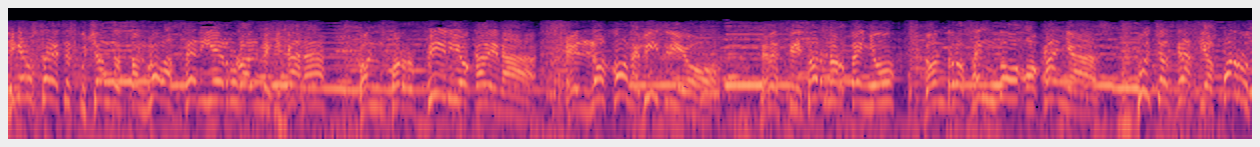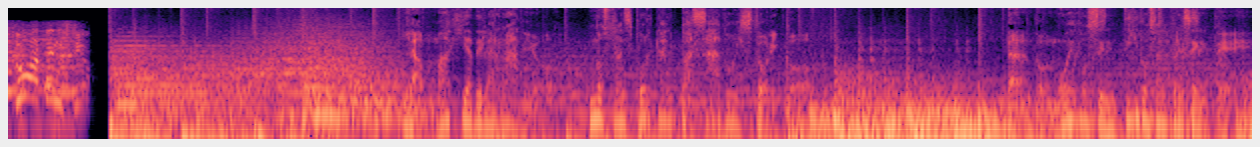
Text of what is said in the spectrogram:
Sigan ustedes escuchando esta nueva serie rural mexicana con Porfirio Cadena, El Ojo de Vidrio, del escritor norteño Don Rosendo Ocañas. Muchas gracias por su atención. La magia de la radio nos transporta al pasado histórico, dando nuevos sentidos al presente.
